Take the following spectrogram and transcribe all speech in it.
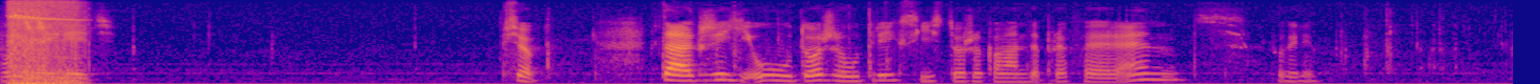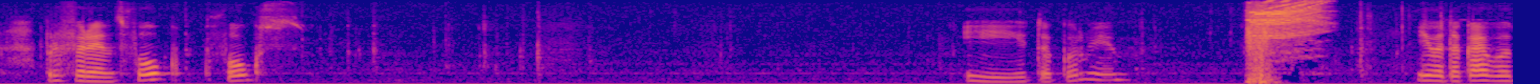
вымереть. Все. Также у тоже у Трикс есть тоже команда Preference. Погоди. Preference Folk, Fox И это корми. И вот такая вот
